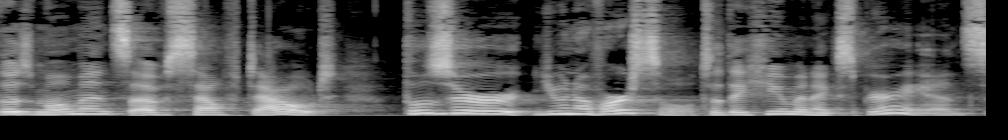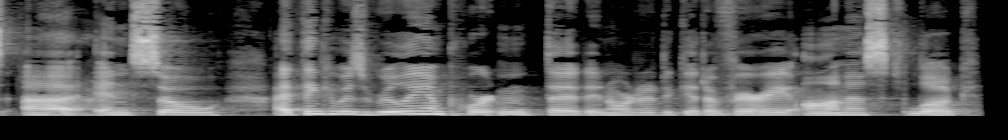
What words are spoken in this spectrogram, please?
those moments of self-doubt those are universal to the human experience. Uh, yeah. And so I think it was really important that in order to get a very honest look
